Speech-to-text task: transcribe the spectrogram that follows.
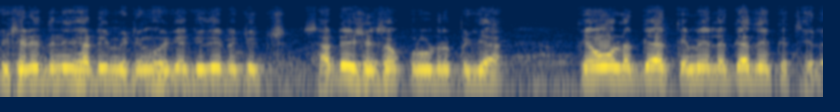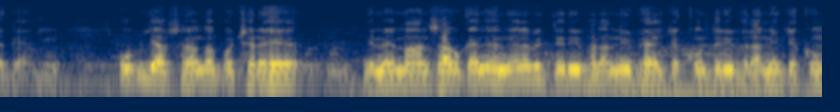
ਪਿਛਲੇ ਦਿਨੀ ਸਾਡੀ ਮੀਟਿੰਗ ਹੋਈ ਹੈ ਜਿਹਦੇ ਵਿੱਚ 650 ਕਰੋੜ ਰੁਪਈਆ ਕਿਉਂ ਲੱਗਿਆ ਕਿਵੇਂ ਲੱਗਿਆ ਤੇ ਕਿੱਥੇ ਲੱਗਿਆ? ਉਹ ਵੀ ਅਫਸਰਾਂ ਤੋਂ ਪੁੱਛ ਰਹੇ ਆ ਜਿਵੇਂ ਮਾਨ ਸਾਹਿਬ ਕਹਿੰਦੇ ਹੁੰਦੇ ਨਾ ਵੀ ਤੇਰੀ ਫਲਾਨੀ ਫਾਈਲ ਚੱਕੂ ਤੇਰੀ ਫਲਾਨੀ ਚੱਕੂ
